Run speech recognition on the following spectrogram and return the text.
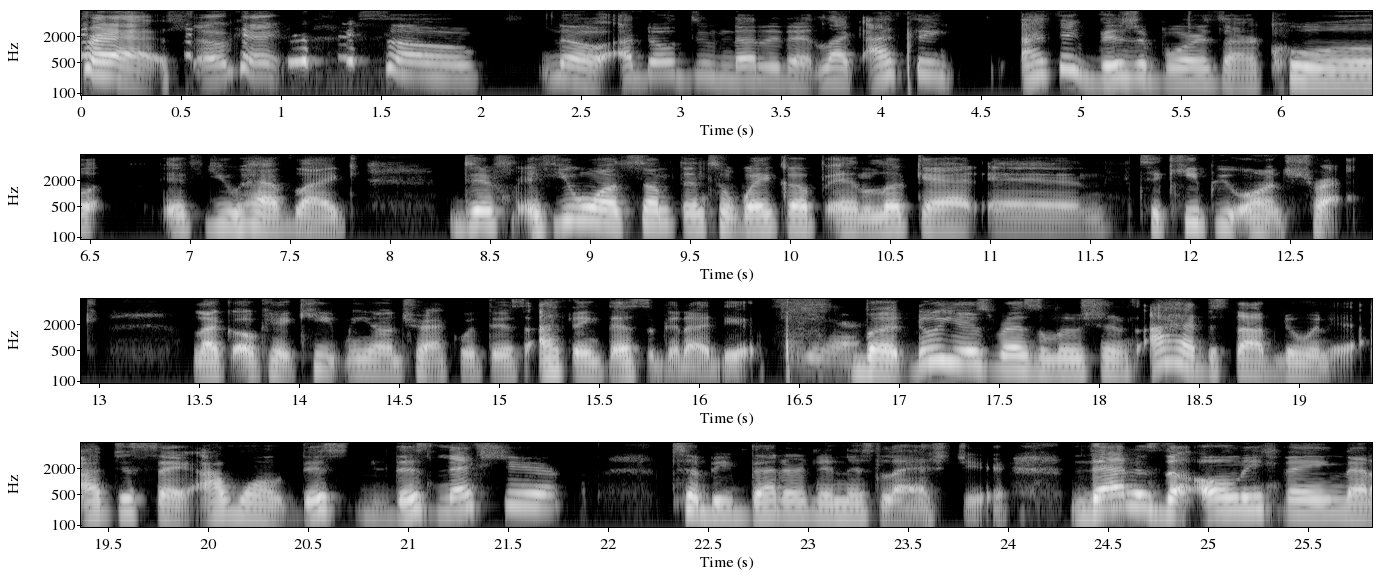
Trash. Okay. So no, I don't do none of that. Like I think I think vision boards are cool if you have like different if you want something to wake up and look at and to keep you on track. Like, okay, keep me on track with this. I think that's a good idea. Yeah. But New Year's resolutions, I had to stop doing it. I just say I want this this next year to be better than this last year. That is the only thing that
